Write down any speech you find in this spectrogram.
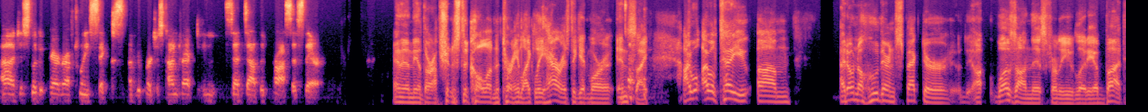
uh, just look at paragraph 26 of your purchase contract and it sets out the process there. And then the other option is to call an attorney like Lee Harris to get more insight. I will. I will tell you. Um, I don't know who their inspector uh, was on this for you, Lydia, but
